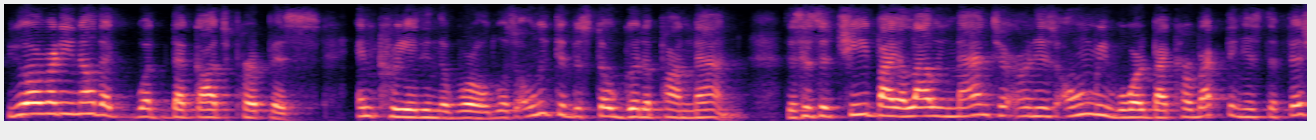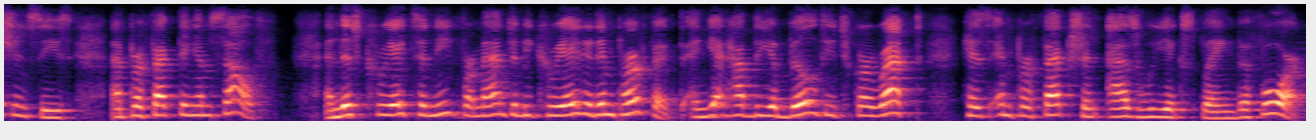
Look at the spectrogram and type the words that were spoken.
You already know that what that God's purpose in creating the world was only to bestow good upon man. This is achieved by allowing man to earn his own reward by correcting his deficiencies and perfecting himself. And this creates a need for man to be created imperfect and yet have the ability to correct his imperfection as we explained before.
